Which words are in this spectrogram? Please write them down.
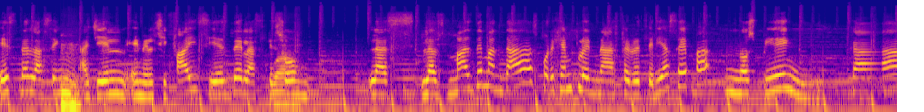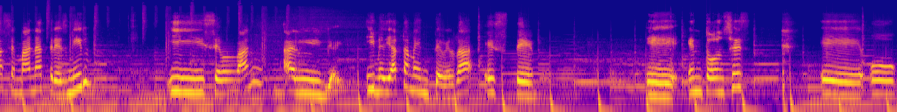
estas las hacen mm. allí en, el CIFAI, si es de las que son las, las más demandadas, por ejemplo, en la ferretería CEPA nos piden cada semana 3 mil y se van al, inmediatamente, ¿verdad? Este, eh, entonces, eh, o,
